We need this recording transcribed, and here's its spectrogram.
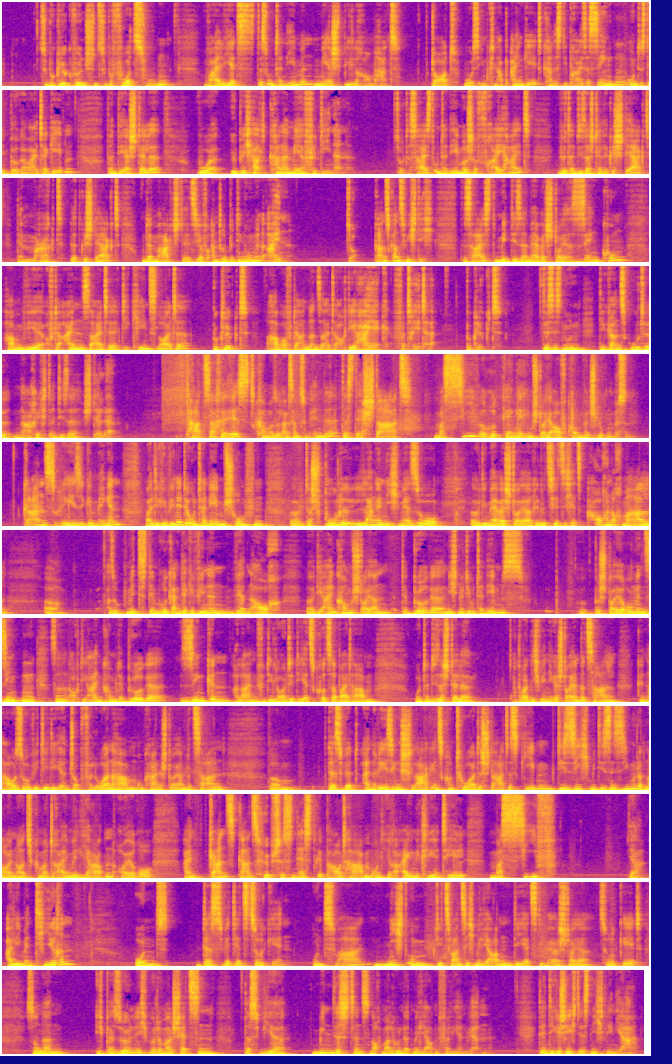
zu beglückwünschen, zu bevorzugen, weil jetzt das Unternehmen mehr Spielraum hat. Dort, wo es ihm knapp eingeht, kann es die Preise senken und es dem Bürger weitergeben. An der Stelle, wo er üppig hat, kann er mehr verdienen. So, das heißt, unternehmerische Freiheit wird an dieser Stelle gestärkt, der Markt wird gestärkt und der Markt stellt sich auf andere Bedingungen ein. So, ganz, ganz wichtig. Das heißt, mit dieser Mehrwertsteuersenkung haben wir auf der einen Seite die Keynes-Leute beglückt, aber auf der anderen Seite auch die Hayek-Vertreter beglückt. Das ist nun die ganz gute Nachricht an dieser Stelle. Tatsache ist, kommen wir so langsam zum Ende, dass der Staat massive Rückgänge im Steueraufkommen wird schlucken müssen. Ganz riesige Mengen, weil die Gewinne der Unternehmen schrumpfen, äh, das Sprudel lange nicht mehr so. Äh, die Mehrwertsteuer reduziert sich jetzt auch nochmal. Äh, also mit dem Rückgang der Gewinne werden auch die Einkommensteuern der Bürger, nicht nur die Unternehmensbesteuerungen sinken, sondern auch die Einkommen der Bürger sinken, allein für die Leute, die jetzt Kurzarbeit haben und an dieser Stelle deutlich weniger Steuern bezahlen, genauso wie die, die ihren Job verloren haben und keine Steuern bezahlen. Ähm, das wird einen riesigen Schlag ins Kontor des Staates geben, die sich mit diesen 799,3 Milliarden Euro ein ganz, ganz hübsches Nest gebaut haben und ihre eigene Klientel massiv ja, alimentieren. Und das wird jetzt zurückgehen. Und zwar nicht um die 20 Milliarden, die jetzt die Mehrwertsteuer zurückgeht, sondern ich persönlich würde mal schätzen, dass wir mindestens nochmal 100 Milliarden verlieren werden. Denn die Geschichte ist nicht linear.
